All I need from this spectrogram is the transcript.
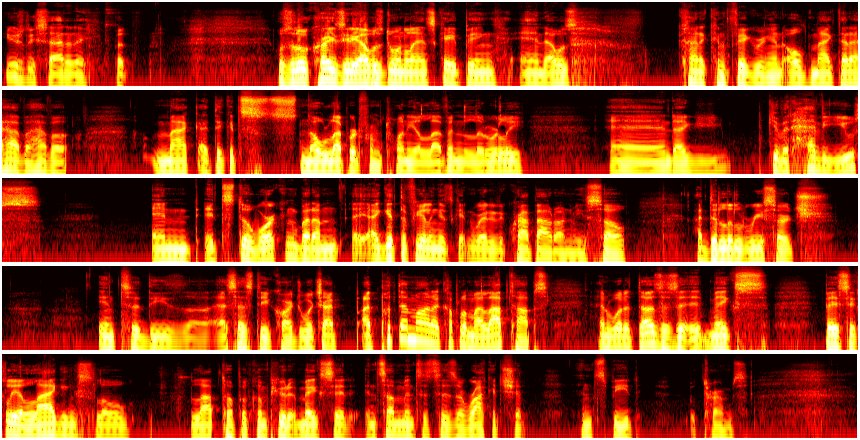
Usually Saturday, but it was a little crazy. I was doing landscaping and I was kind of configuring an old Mac that I have. I have a Mac, I think it's Snow Leopard from 2011, literally. And I give it heavy use and it's still working, but I'm I get the feeling it's getting ready to crap out on me. So I did a little research into these uh, SSD cards, which I I put them on a couple of my laptops, and what it does is it, it makes basically a lagging, slow laptop or computer. It makes it in some instances a rocket ship in speed terms.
